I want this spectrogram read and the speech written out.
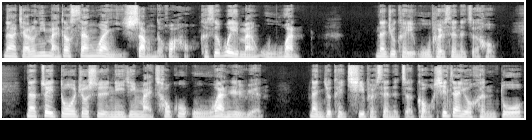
那假如你买到三万以上的话，可是未满五万。那就可以五 percent 的折扣，那最多就是你已经买超过五万日元，那你就可以七 percent 的折扣。现在有很多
